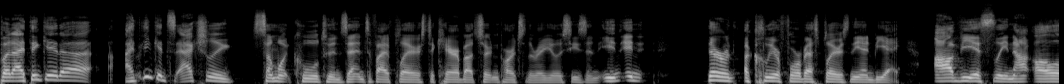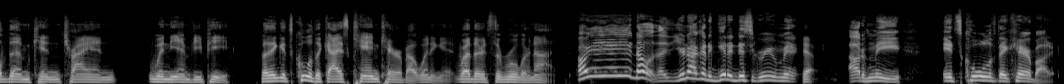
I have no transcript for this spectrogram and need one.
But I think it uh I think it's actually somewhat cool to incentivize players to care about certain parts of the regular season. In, in there are a clear four best players in the NBA. Obviously, not all of them can try and win the MVP. But I think it's cool that guys can care about winning it, whether it's the rule or not. Oh yeah, yeah, yeah. No, you're not gonna get a disagreement yeah. out of me. It's cool if they care about it.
